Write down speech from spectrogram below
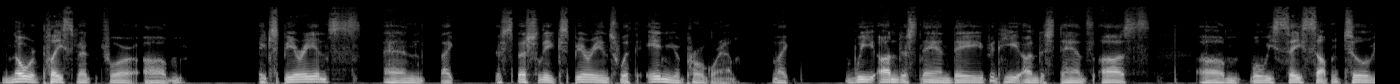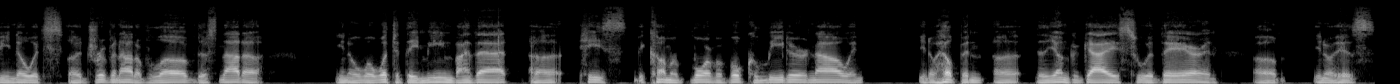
no replacement for, um, experience and like, especially experience within your program. Like, we understand Dave and he understands us. Um, when we say something to him, you know, it's uh, driven out of love. There's not a, you know, well, what did they mean by that? Uh, he's become a more of a vocal leader now, and you know, helping uh, the younger guys who are there, and um, you know, his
